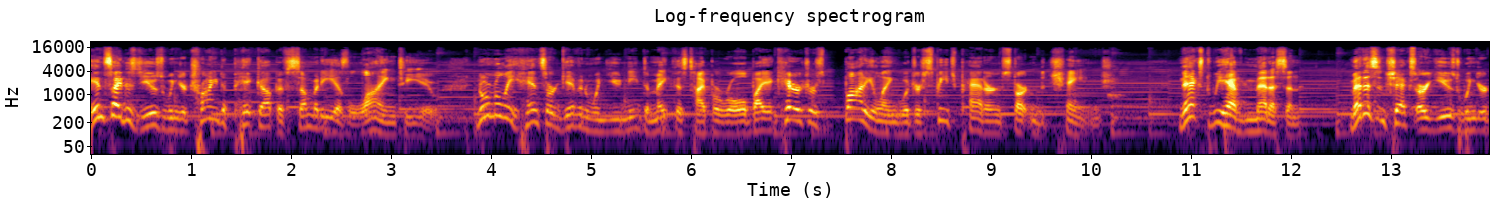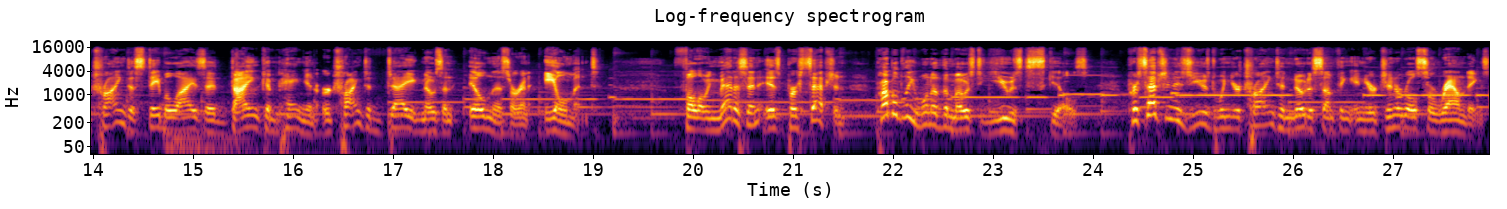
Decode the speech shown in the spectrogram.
Insight is used when you're trying to pick up if somebody is lying to you. Normally, hints are given when you need to make this type of roll by a character's body language or speech pattern starting to change. Next, we have medicine. Medicine checks are used when you're trying to stabilize a dying companion or trying to diagnose an illness or an ailment. Following medicine is perception, probably one of the most used skills. Perception is used when you're trying to notice something in your general surroundings,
